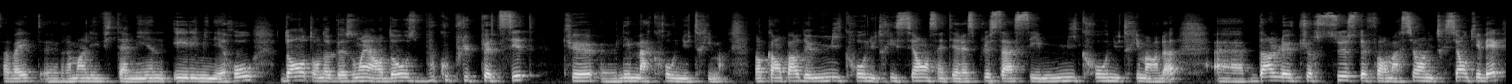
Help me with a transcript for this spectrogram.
ça va être euh, vraiment les vitamines et les minéraux dont on a besoin en doses beaucoup plus petites que euh, les macronutriments. Donc, quand on parle de micronutrition, on s'intéresse plus à ces micronutriments-là. Euh, dans le cursus de formation en nutrition au Québec,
